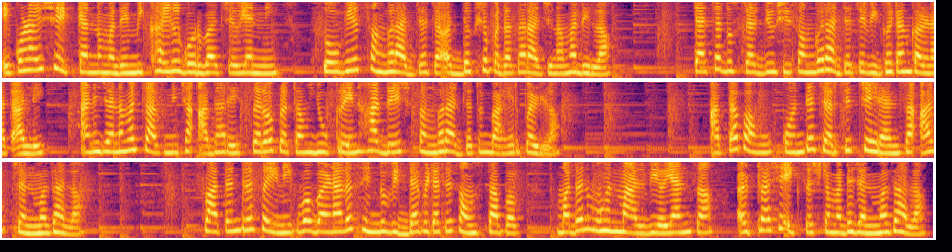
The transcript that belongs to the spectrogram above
एकोणावीसशे एक्क्याण्णवमध्ये मिखाईल गोरबाचेव यांनी सोव्हिएत संघराज्याच्या अध्यक्षपदाचा राजीनामा दिला. त्याच्या दुसऱ्याच दिवशी संघराज्याचे विघटन करण्यात आले आणि जनमत चाचणीच्या आधारे सर्वप्रथम युक्रेन हा देश संघराज्यातून बाहेर पडला. आता पाहू कोणत्या चर्चित चेहऱ्यांचा आज जन्म झाला. स्वातंत्र्य सैनिक व बनारस हिंदू विद्यापीठाचे संस्थापक मदन मोहन मालवीय यांचा अठराशे एकसष्टमध्ये जन्म झाला.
